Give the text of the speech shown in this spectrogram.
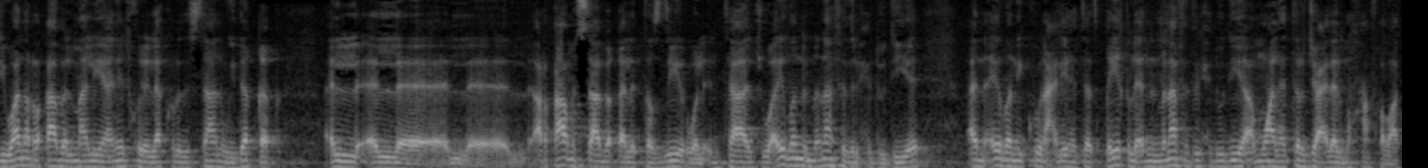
ديوان الرقابة المالية أن يدخل إلى كردستان ويدقق ال ال الأرقام السابقة للتصدير والإنتاج وأيضا المنافذ الحدودية. أن أيضا يكون عليها تدقيق لأن المنافذ الحدودية أموالها ترجع إلى المحافظات.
